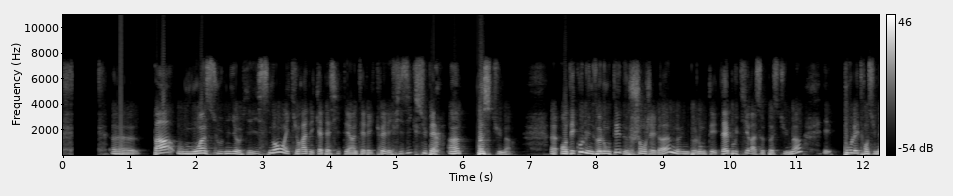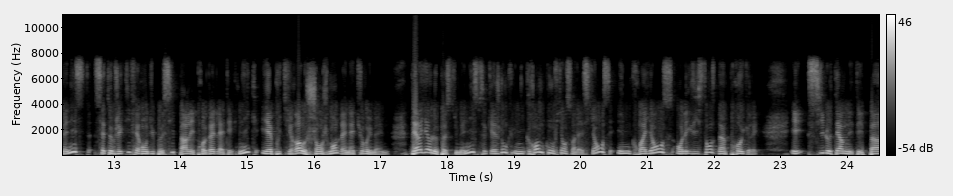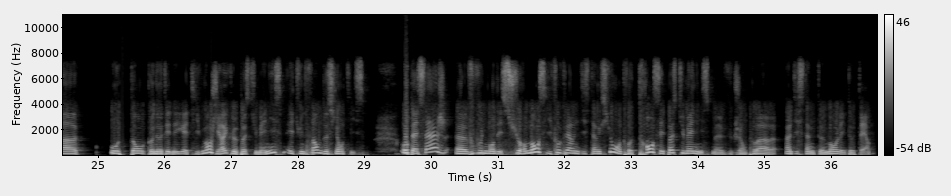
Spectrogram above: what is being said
euh, pas ou moins soumis au vieillissement et qui aura des capacités intellectuelles et physiques supérieures à un post-humain. Euh, en découle une volonté de changer l'homme, une volonté d'aboutir à ce post-humain, et pour les transhumanistes, cet objectif est rendu possible par les progrès de la technique et aboutira au changement de la nature humaine. Derrière le post-humanisme se cache donc une grande confiance en la science et une croyance en l'existence d'un progrès. Et si le terme n'était pas autant connoté négativement, je dirais que le post-humanisme est une forme de scientisme. Au passage, euh, vous vous demandez sûrement s'il faut faire une distinction entre trans et post-humanisme, vu que j'emploie euh, indistinctement les deux termes.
